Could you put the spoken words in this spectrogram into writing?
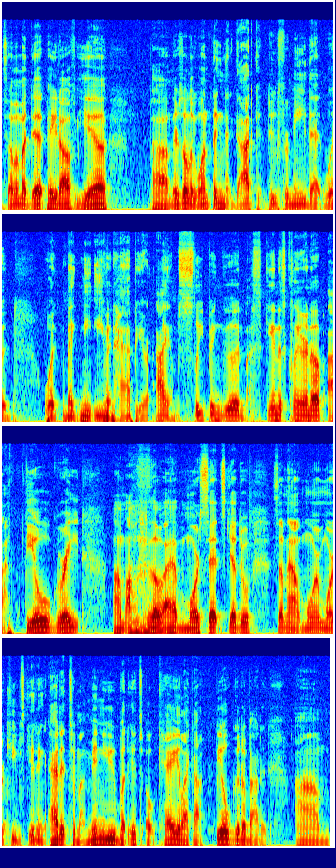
some of my debt paid off. Yeah, um, there's only one thing that God could do for me that would would make me even happier. I am sleeping good. My skin is clearing up. I feel great. Um, although I have more set schedule, somehow more and more keeps getting added to my menu, but it's okay. Like I feel good about it. Um,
